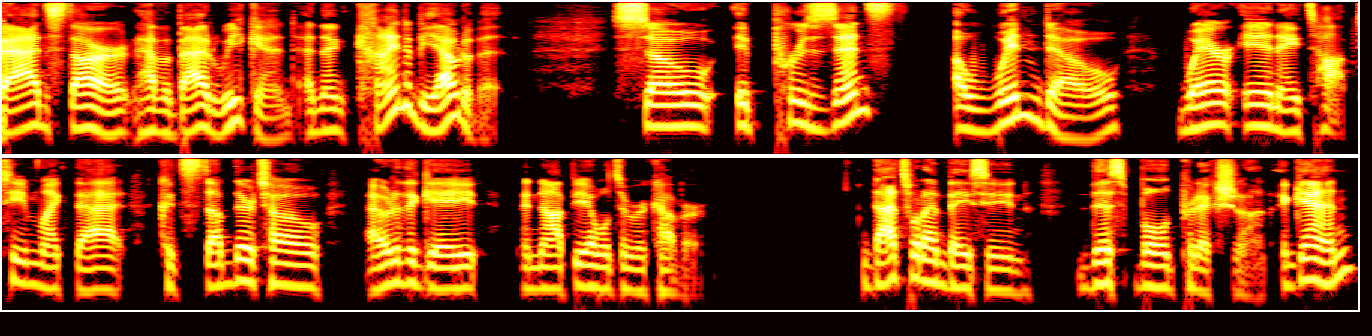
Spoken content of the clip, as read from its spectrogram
bad start, have a bad weekend, and then kind of be out of it. So it presents a window wherein a top team like that could stub their toe out of the gate and not be able to recover. That's what I'm basing this bold prediction on. Again,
